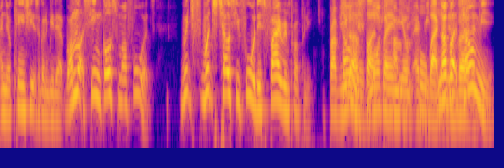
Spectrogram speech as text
and your clean sheets are going to be there. But I'm not seeing goals from our forwards. Which which Chelsea forward is firing properly? Bruv, you don't playing your fullback. No, but tell me.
